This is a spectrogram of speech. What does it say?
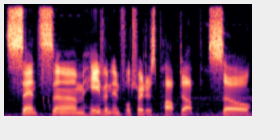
since um, Haven infiltrators popped up. So,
